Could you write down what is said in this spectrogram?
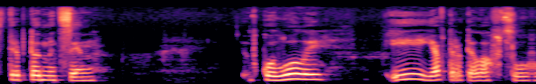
стрептоміцин. Вкололи, і я втратила вслух.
